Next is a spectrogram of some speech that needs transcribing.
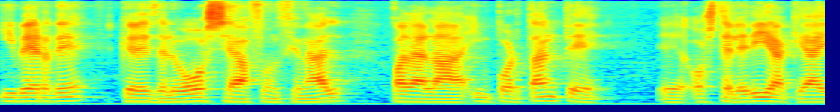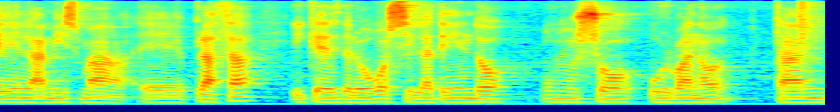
y verde que desde luego sea funcional para la importante eh, hostelería que hay en la misma eh, plaza y que desde luego siga teniendo un uso urbano tan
